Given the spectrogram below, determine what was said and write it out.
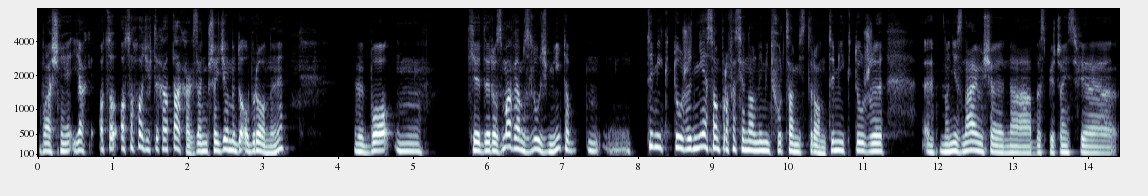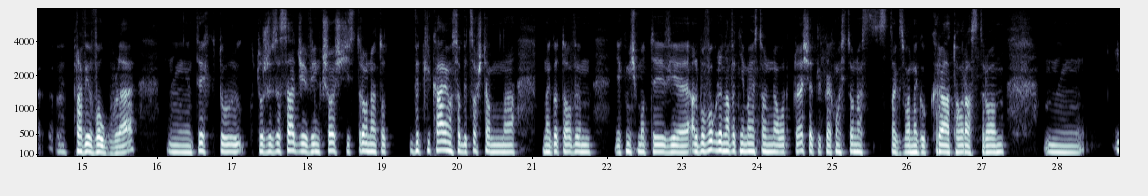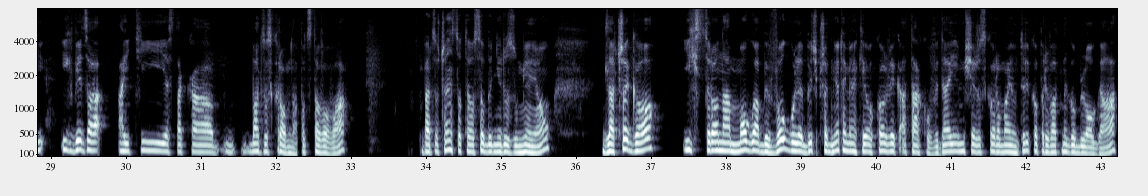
właśnie, jak, o, co, o co chodzi w tych atakach, zanim przejdziemy do obrony, bo mm, kiedy rozmawiam z ludźmi, to mm, tymi, którzy nie są profesjonalnymi twórcami stron, tymi, którzy no, nie znają się na bezpieczeństwie prawie w ogóle, tych, którzy w zasadzie w większości stronę to wyklikają sobie coś tam na, na gotowym jakimś motywie, albo w ogóle nawet nie mają strony na WordPressie, tylko jakąś stronę z tak zwanego kreatora stron. Mm, I ich wiedza IT jest taka bardzo skromna, podstawowa. Bardzo często te osoby nie rozumieją, dlaczego ich strona mogłaby w ogóle być przedmiotem jakiegokolwiek ataku. Wydaje mi się, że skoro mają tylko prywatnego bloga,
